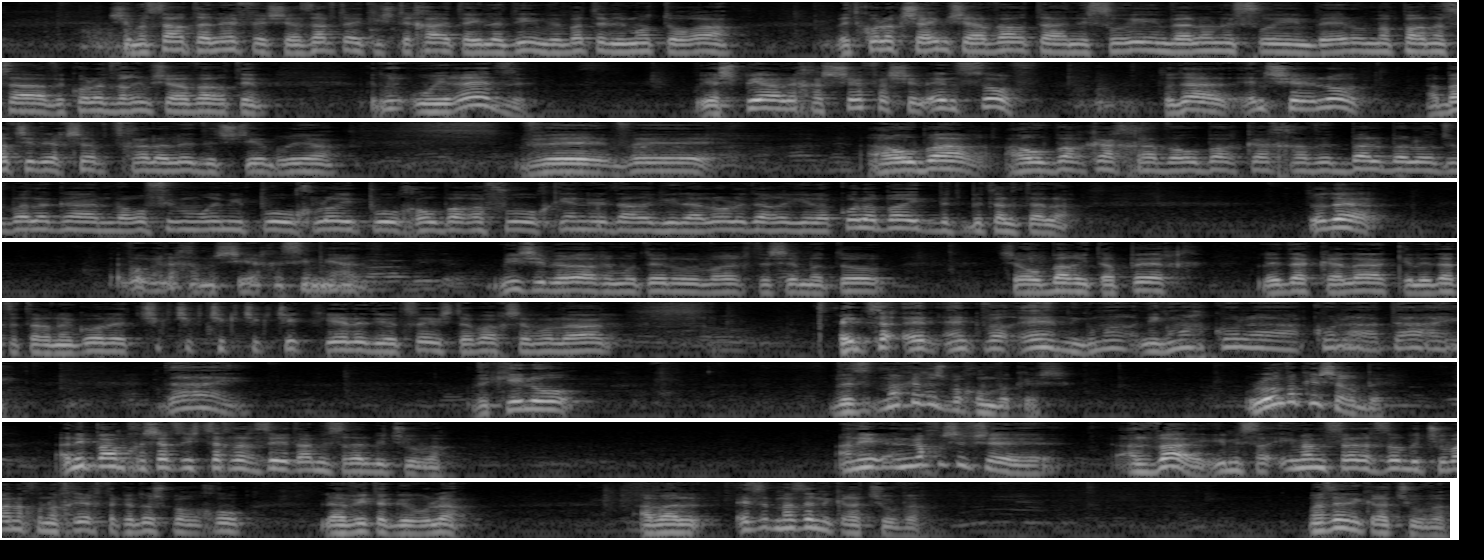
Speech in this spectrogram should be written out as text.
שמסרת נפש, שעזבת את אשתך, את הילדים, ובאת ללמוד תורה, ואת כל הקשיים שעברת, הנשואים והלא נשואים, ואלו עם הפרנסה, וכל הדברים שעברתם. הוא יראה את זה. הוא ישפיע עליך שפע של אין סוף. אתה יודע, אין שאלות. הבת שלי עכשיו צריכה ללדת, שתהיה בריאה. והעובר, העובר ככה, והעובר ככה, ובלבלות, ובלאגן, והרופאים אומרים היפוך, לא היפוך, העובר הפוך, כן לידה רגילה, לא לידה רגילה, כל הבית בטלטלה. אתה יודע, איפה מלך המשיח ישים יד? מי שבירך אמותינו ויברך את השם הטוב, שהעובר יתהפך, לידה קלה כלידת התרנגולת, צ'יק צ'יק צ'יק צ'יק צ'יק, ילד יוצא, ישתבח שמו לעד. אין, אין, אין כבר, אין, נגמר, נגמר כל ה... כל ה... די, די. וכאילו, ומה הקדוש ברוך הוא מבקש? הוא לא מבקש הרבה. אני פעם חשבתי שצריך להחזיר את עם ישראל בתשובה. אני, אני לא חושב ש... הלוואי, אם, אם עם ישראל יחזור בתשובה, אנחנו נכריח את הקדוש ברוך הוא להביא את הגאולה. אבל איזה, מה זה נקרא תשובה? מה זה נקרא תשובה?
